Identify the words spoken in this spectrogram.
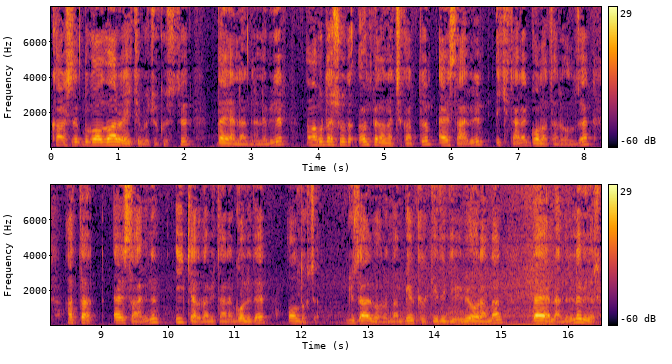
karşılıklı gol var ve 2.5 üstü değerlendirilebilir. Ama burada şurada ön plana çıkarttığım ev sahibinin iki tane gol atarı olacak. Hatta ev sahibinin ilk yarıdan bir tane golü de oldukça güzel bir orandan 1.47 gibi bir orandan değerlendirilebilir.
